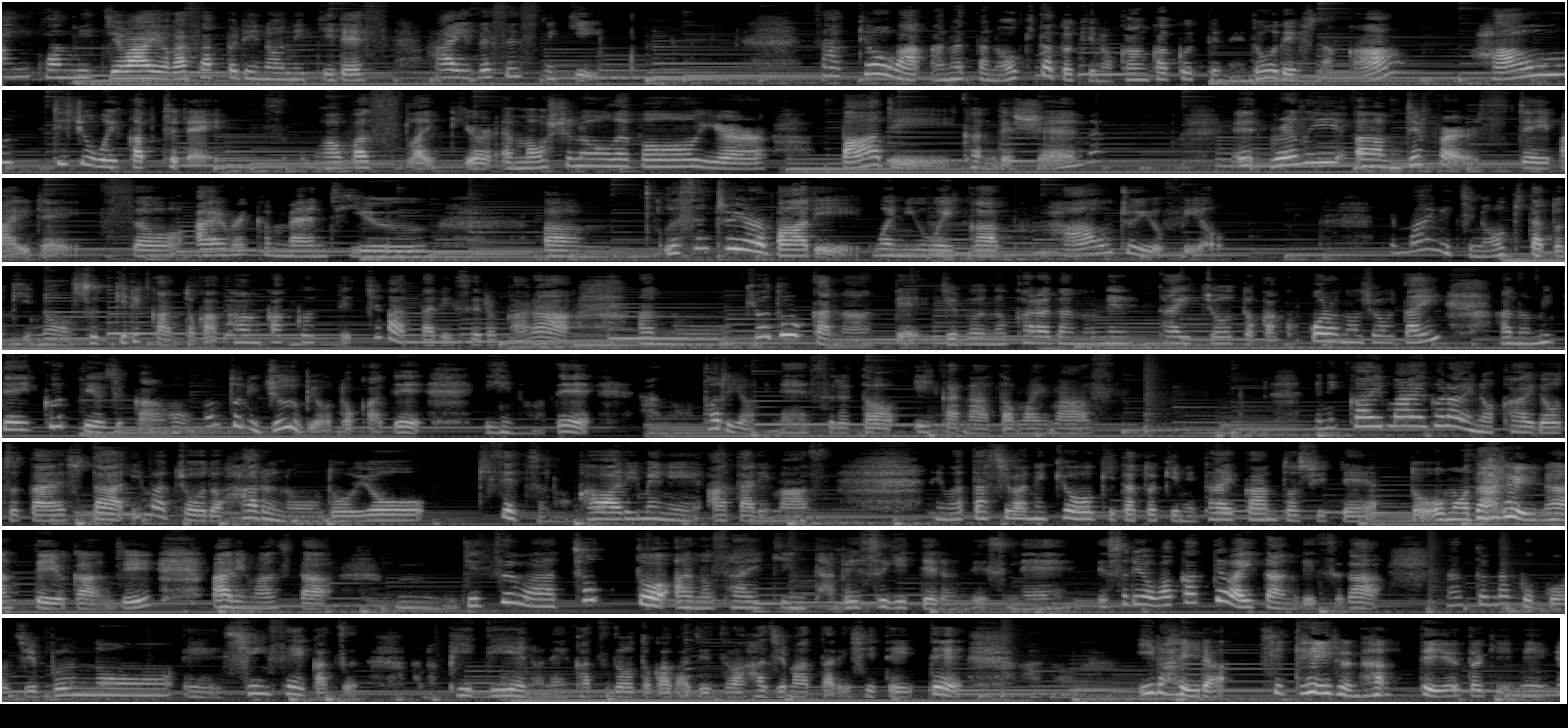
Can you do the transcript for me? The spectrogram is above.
everyone! こんにちは。ヨガサプリのニキです。Hi, this is Nikki. さあ、今日はあなたの起きた時の感覚ってね、どうでしたか ?How did you wake up today? What was like your emotional level, your body condition? It really um, differs day by day. So I recommend you um, listen to your body when you wake up. How do you feel? 毎日の起きた時のスッキリ感とか感覚って違ったりするからあの今日どうかなって自分の体のね体調とか心の状態あの見ていくっていう時間を本当に10秒とかでいいのであの取るようにねするといいかなと思います。2回前ぐらいの回でお伝えした今ちょうど春の土曜季節の変わり目にあたります。で私はね、今日起きた時に体感として、と重だるいなっていう感じありました。うん、実はちょっとあの最近食べ過ぎてるんですねで。それを分かってはいたんですが、なんとなくこう自分の、えー、新生活、PTA のね、活動とかが実は始まったりしていて、あイライラしているなっていう時に、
